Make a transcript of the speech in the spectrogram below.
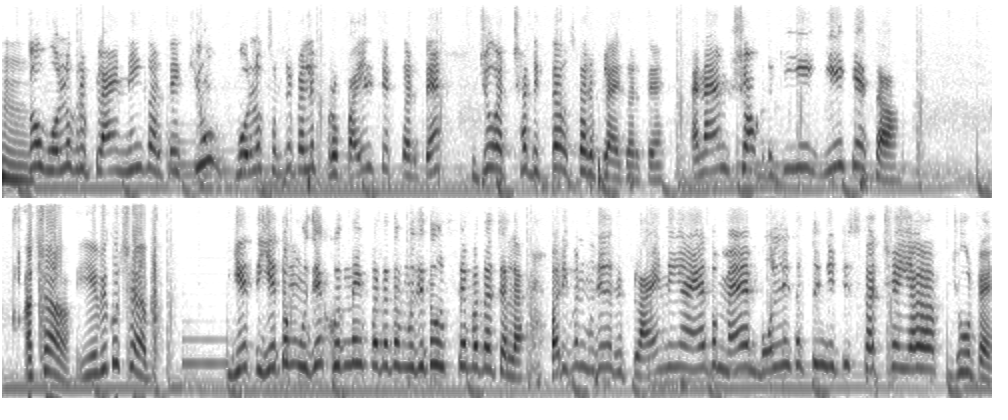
हम्म। तो वो लोग रिप्लाई नहीं करते। क्यों? वो लोग सबसे पहले प्रोफ़ाइल चेक करते हैं जो अच्छा दिखता है उसका रिप्लाई करते हैं। एंड आई एम शॉक्ड कि ये ये कैसा? अच्छा ये भी कुछ है अब? ये ये तो मुझे खुद नहीं पता था मुझे तो उससे पता चला। और इवन मुझे रिप्लाई नहीं आया तो मैं बोल नहीं सकती ये चीज़ सच है या झूठ है।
